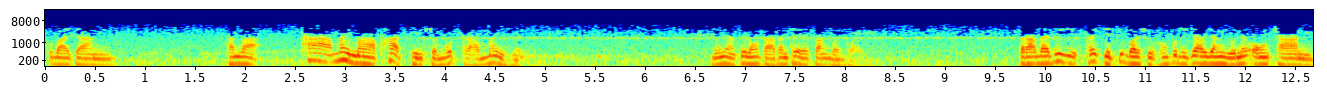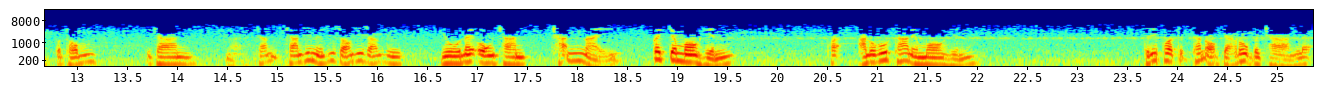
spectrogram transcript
ครูบาอาจารย์ท่านว่าถ้าไม่มาพาดพิงสมมุติเราไม่เห็น เหมือนอย่างที่หลวงตาท่านเทศให้ฟังบ่อยๆ ตราบใดที่พระจิตที่บริสุทธิ์ของพุทธเจ้ายังอยู่ในองค์ฌานปฐมฌานชั้นชั้นที่หนึ่งที่สองที่สามสี่อยู่ในองค์ฌานชั้นไหน ก็จะมองเห็น พระอนุรุทธะเนี่ยมองเห็น ทีนี้พอท่านออกจากรูปฌานและ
